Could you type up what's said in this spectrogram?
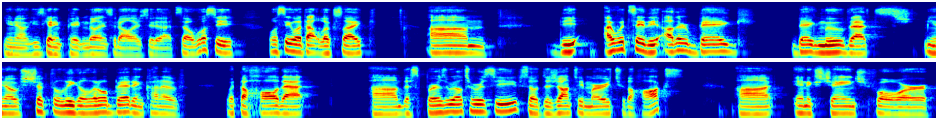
you know he's getting paid millions of dollars to do that. So we'll see. We'll see what that looks like. Um, the I would say the other big big move that's you know shook the league a little bit and kind of with the haul that um, the Spurs were able to receive. So Dejounte Murray to the Hawks uh, in exchange for,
